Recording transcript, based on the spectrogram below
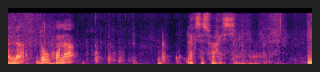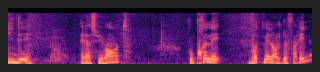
Voilà, donc on a l'accessoire ici. L'idée est la suivante. Vous prenez votre mélange de farine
